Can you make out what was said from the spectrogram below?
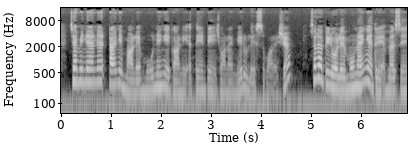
။ဂျမ်မီနယ်နဲ့တိုင်းတွေမှာလည်းမိုးနှင်းငယ်ကနေအသင်းတင်ရွာနိုင်မယ်လို့လည်းဆိုပါတယ်ရှင်။ ဆက်လက်ပြီးတော့လည်းမုံနိုင်ငယ်တဲ့အမှတ်စဉ်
